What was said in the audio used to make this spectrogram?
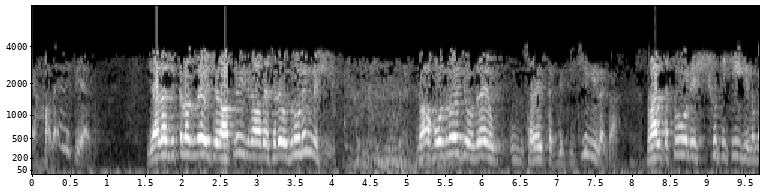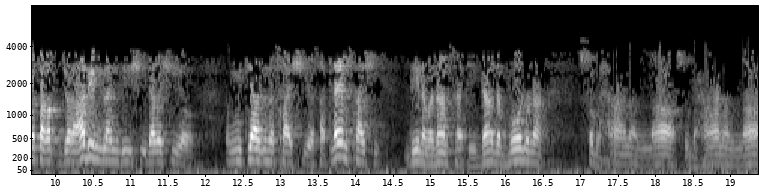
یا خدای دې پیاد یا دا ذکر لږ دی چې راپری جناب سره ودرول هم نشي نو خو درو چې ودرای سره تکلیف کیږي لکه نو حالت ټول شوتی کیږي نو بس هغه جرابین لندې شي دا شي امتیازونه خاشي او سپلایم خاشي دینه بزان ساتي دا د بولونه سبحان الله سبحان الله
